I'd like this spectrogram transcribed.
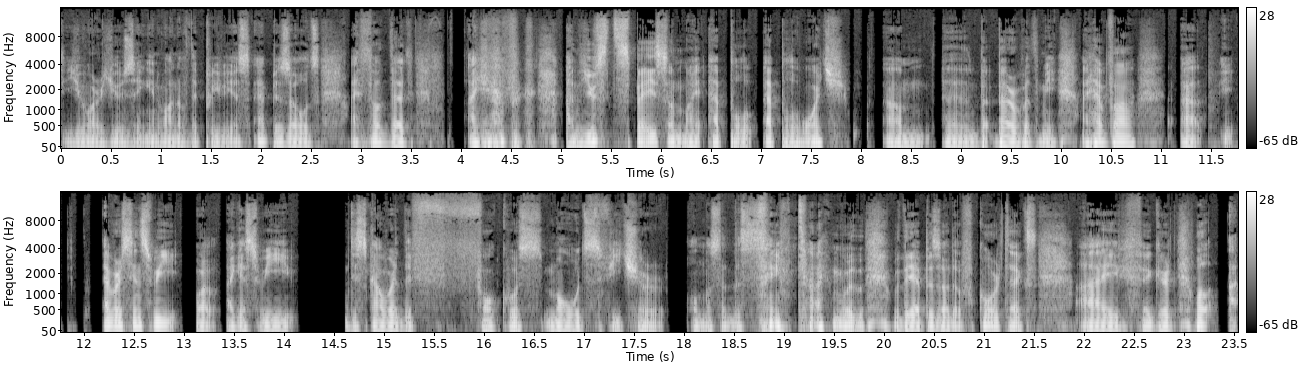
you are using in one of the previous episodes, I thought that I have unused space on my Apple Apple Watch. Um, uh, bear with me. I have uh, uh, ever since we well, I guess we discovered the focus modes feature almost at the same time with with the episode of Cortex. I figured, well, I,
